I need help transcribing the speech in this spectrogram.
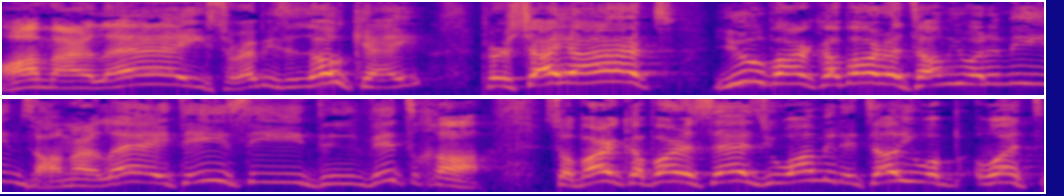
Amar le. So Rebbe says, okay, Pershayat, you Bar Kapara, tell me what it means. Amar le, Teisi Divitcha. So Bar Kapara says, you want me to tell you what, what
